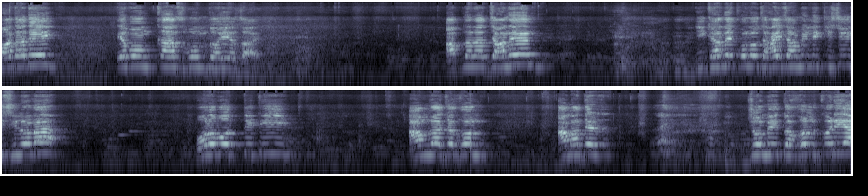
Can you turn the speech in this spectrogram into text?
বাধা দেই এবং কাজ বন্ধ হয়ে যায়। আপনারা জানেন এখানে কোনো ঝাই ঝামিলি কিছুই ছিল না। পরবর্তীটি আমরা যখন আমাদের জমি দখল করিয়া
